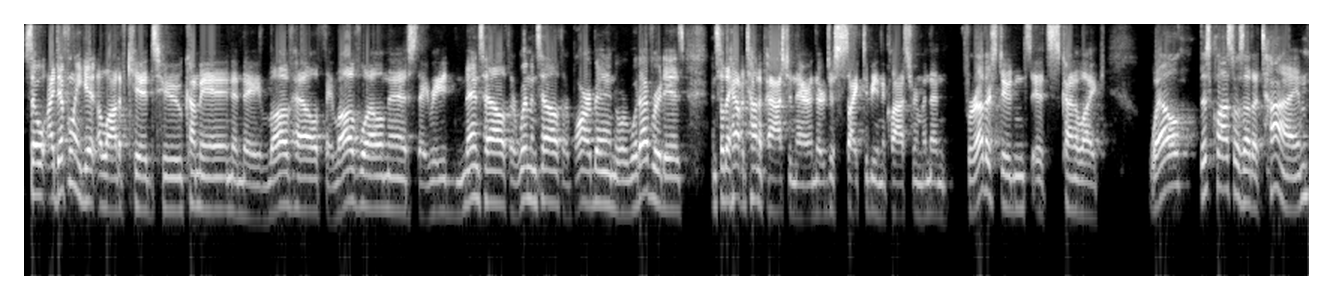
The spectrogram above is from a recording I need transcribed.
So i definitely get a lot of kids who come in and they love health they love wellness they read men's health or women's health or barbend or whatever it is and so they have a ton of passion there and they're just psyched to be in the classroom and then for other students it's kind of like well, this class was at a time,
